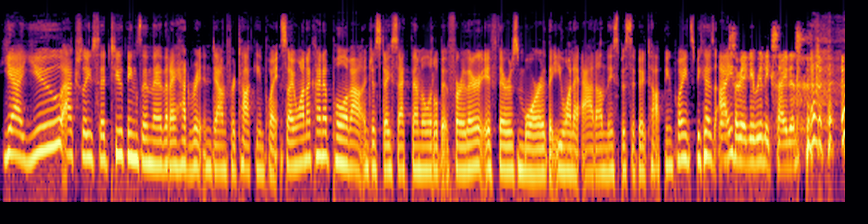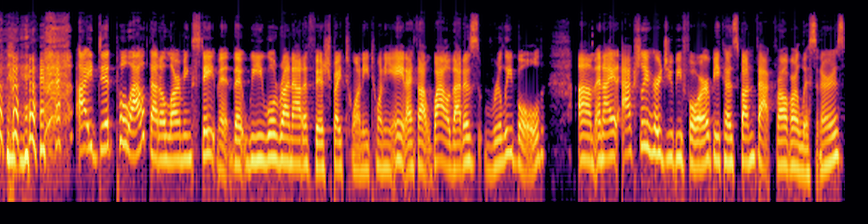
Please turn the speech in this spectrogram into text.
yeah, you actually said two things in there that I had written down for talking points. So I want to kind of pull them out and just dissect them a little bit further if there's more that you want to add on these specific talking points because yeah, I sorry, I get really excited. I did pull out that alarming statement that we will run out of fish by 2028. I thought, wow, that is really bold. Um, and I had actually heard you before because fun fact for all of our listeners,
